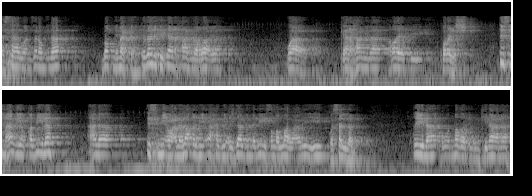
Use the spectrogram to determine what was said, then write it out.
السهل وأنزلهم إلى بطن مكة. كذلك كان حامل الراية وكان حامل راية قريش. اسم هذه القبيلة على اسم أو على لقب أحد أجداد النبي صلى الله عليه وسلم. قيل هو النظر ابن كنانة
